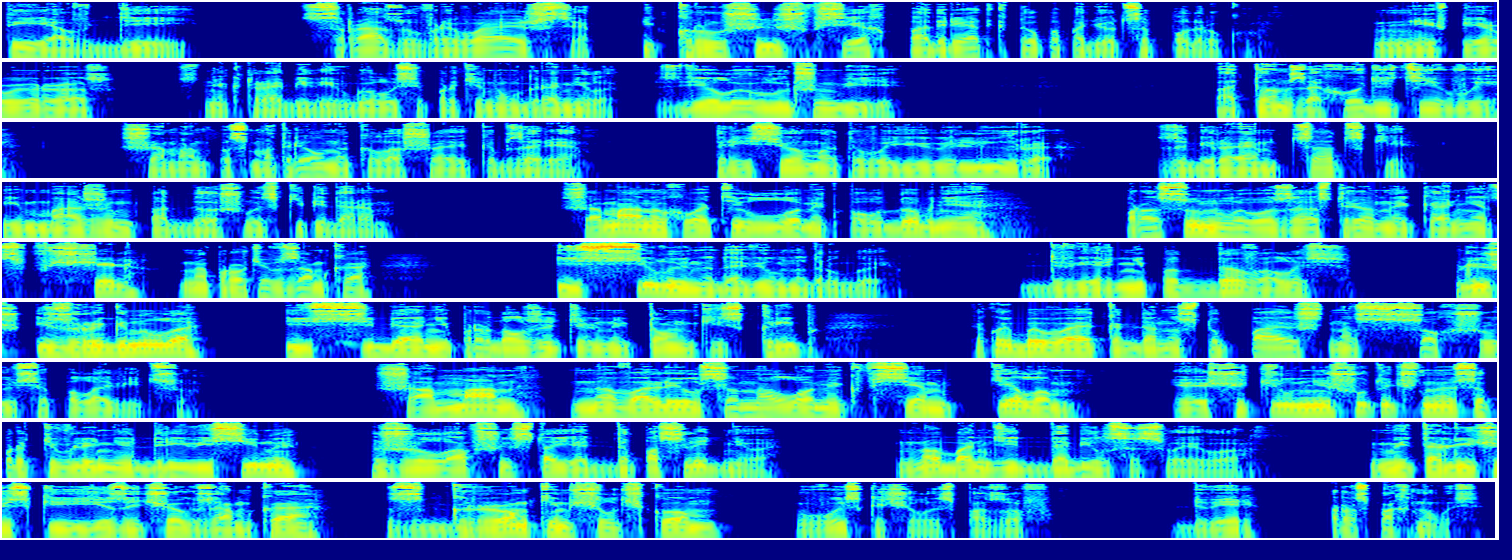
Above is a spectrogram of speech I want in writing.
ты, Авдей, сразу врываешься и крушишь всех подряд, кто попадется под руку. «Не в первый раз», — с некоторой обидой в голосе протянул Громила. «Сделаю в лучшем виде». «Потом заходите вы», — шаман посмотрел на калаша и кобзаря. «Трясем этого ювелира, забираем цацки и мажем подошвы скипидаром». Шаман ухватил ломик поудобнее, просунул его заостренный конец в щель напротив замка и с силой надавил на другой. Дверь не поддавалась лишь изрыгнула из себя непродолжительный тонкий скрип, какой бывает, когда наступаешь на ссохшуюся половицу. Шаман навалился на ломик всем телом и ощутил нешуточное сопротивление древесины, желавшей стоять до последнего. Но бандит добился своего. Металлический язычок замка с громким щелчком выскочил из пазов. Дверь распахнулась.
